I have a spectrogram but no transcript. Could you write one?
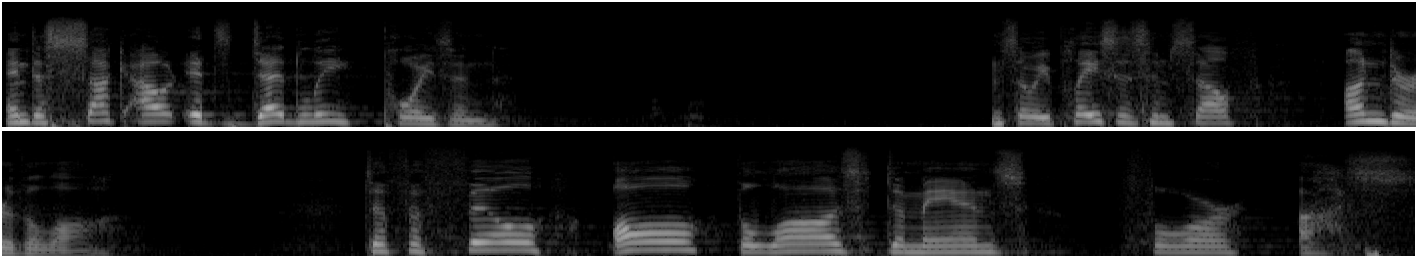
and to suck out its deadly poison. And so he places himself under the law. to fulfill all the law's demands for us.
